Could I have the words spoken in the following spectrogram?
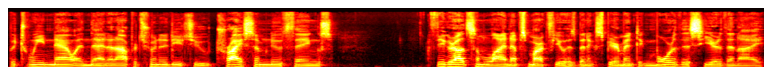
between now and then, an opportunity to try some new things, figure out some lineups. Mark Few has been experimenting more this year than I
